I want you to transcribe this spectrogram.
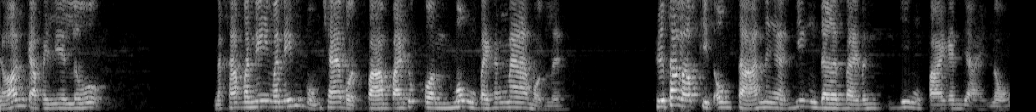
ย้อนกลับไปเรียนรู้นะครับ วันนี้วันนี้ที่ผมแชร์บทความไปทุกคนมุ่งไปข้างหน้าหมดเลย คือถ้าเราผิดองศาหนึ่งอะยิ่งเดินไปมันยิ่งไปกันใหญ่หลง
